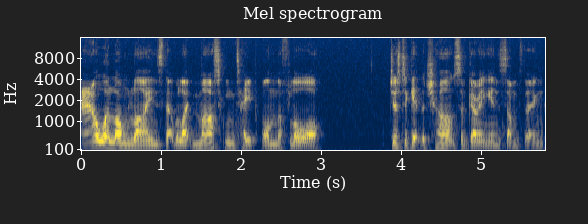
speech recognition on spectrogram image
hour long lines that were like masking tape on the floor just to get the chance of going in something.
